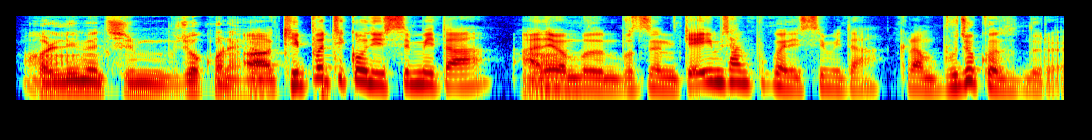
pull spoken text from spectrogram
어. 걸리면 질문 무조건 해요. 어, 기프티콘 있습니다. 아니면 무- 무슨 게임 상품권 있습니다. 그럼 무조건 손들어요.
